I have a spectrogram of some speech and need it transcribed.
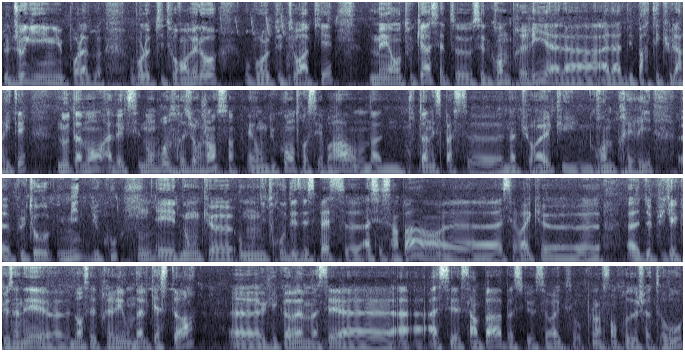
le, jogging, pour, la, pour le petit tour en vélo ou pour le petit tour à pied mais en tout cas, cette, cette grande prairie, elle a, elle a, des particularités, notamment avec ses nombreuses résurgences. Et donc, du coup, entre ses bras, on a tout un espace euh, naturel qui est une grande prairie, euh, plutôt humide du coup. Mmh. Et donc, euh, on y trouve des espèces assez sympas. Hein. C'est vrai que depuis quelques années, dans cette prairie, on a le castor. Euh, qui est quand même assez, euh, assez sympa parce que c'est vrai que c'est au plein centre de Châteauroux.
